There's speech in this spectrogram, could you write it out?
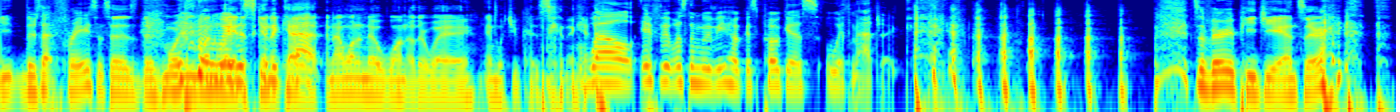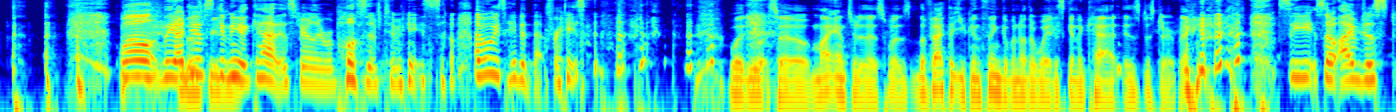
You, there's that phrase that says there's more than one way, to skin, a cat, and I want to know one other way in which you could skin a cat. Well, if it was the movie Hocus Pocus with magic, it's a very PG answer. well, the idea of skinning people. a cat is fairly repulsive to me. So I've always hated that phrase. well, you, so my answer to this was the fact that you can think of another way to skin a cat is disturbing. See, so I've just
